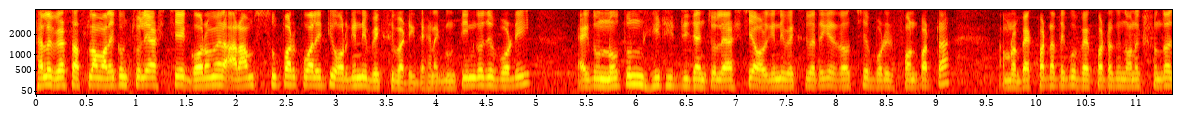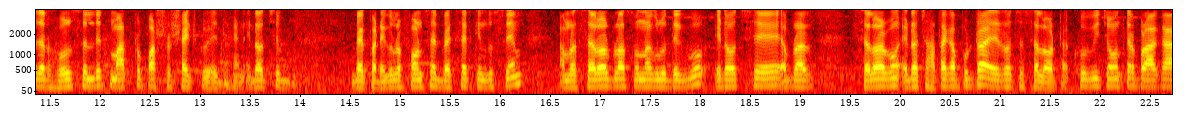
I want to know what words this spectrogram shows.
হ্যালো ভিয়ার্স আসসালামু আলাইকুম। চলে আসছে গরমের আরাম সুপার কোয়ালিটি অর্গ্যানিক বেক্সিবাটিক দেখেন, একদম তিন গজের বডি, একদম নতুন হিট হিট ডিজাইন চলে আসছে অর্গ্যানিক বেক্সিবাটিক এটা হচ্ছে বডির ফ্রন্ট পার্টটা। আমরা ব্যাক পার্টটা দেখব। ব্যাক পার্টটা কিন্তু অনেক সুন্দর, যার হোলসেল রেট মাত্র পাঁচশো ষাট করে। দেখেন, এটা হচ্ছে ব্যাক পার্ট। এগুলো ফ্রন্ট সাইড, ব্যাক সাইড কিন্তু সেম। আমরা সালোয়ার প্লাস ওনাগুলো দেখব। এটা হচ্ছে আপনার সালোয়ার এবং এটা হচ্ছে হাতা কাপড়টা, এটা হচ্ছে সালোয়ারটা। খুবই চমৎকার পাকা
